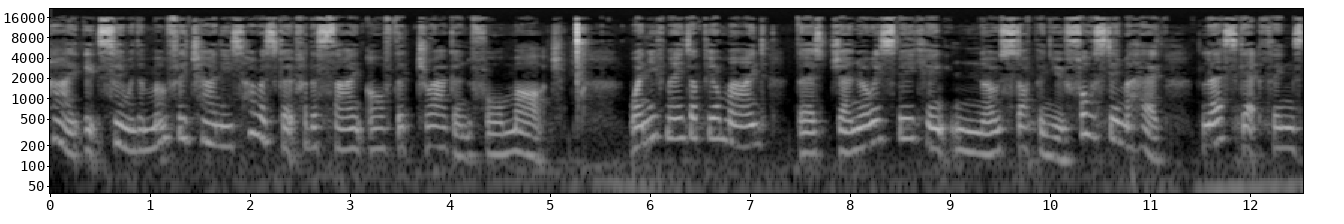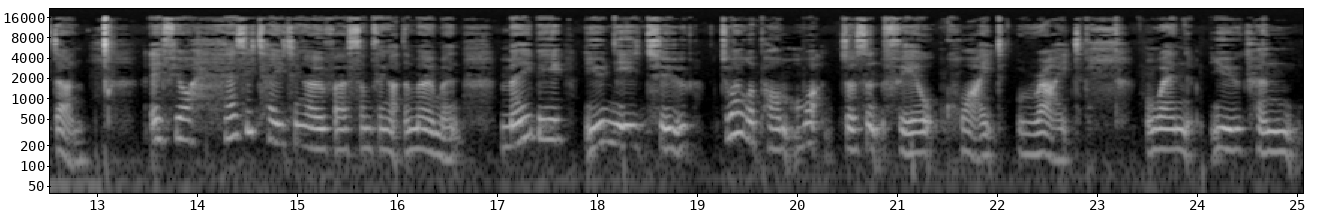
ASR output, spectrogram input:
Hi, it's Sue with a monthly Chinese horoscope for the sign of the dragon for March. When you've made up your mind, there's generally speaking no stopping you. Full steam ahead. Let's get things done. If you're hesitating over something at the moment, maybe you need to dwell upon what doesn't feel quite right. When you can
